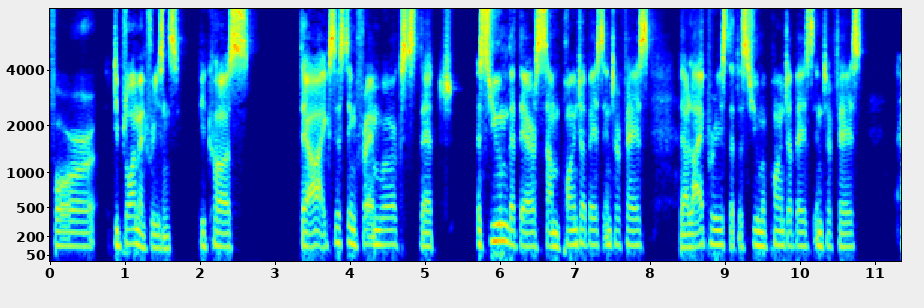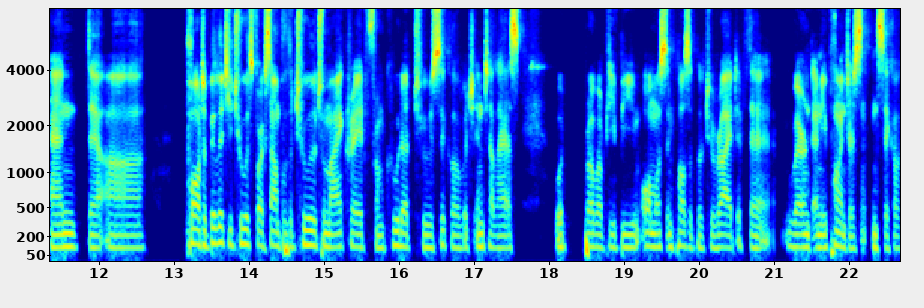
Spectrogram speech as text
for deployment reasons, because there are existing frameworks that assume that there's some pointer based interface. There are libraries that assume a pointer based interface. And there are portability tools, for example, the tool to migrate from CUDA to SYCL, which Intel has, would probably be almost impossible to write if there weren't any pointers in SYCL.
